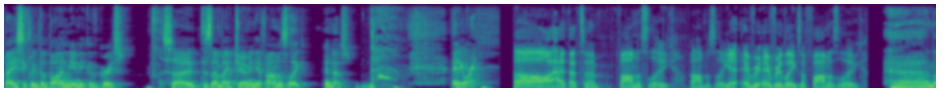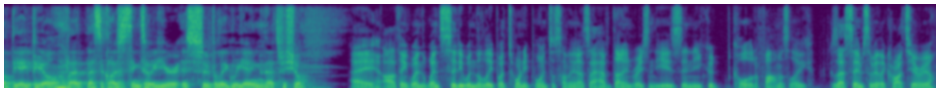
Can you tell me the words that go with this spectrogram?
basically the Bayern Munich of Greece. So does that make Germany a farmers league? Who knows? anyway, Oh, I hate that term. Farmers League. Farmers League. Yeah, Every every league's a Farmers League. not the APL. That, that's the closest thing to a Euro, is Super League we're getting. That's for sure. Hey, I think when when City win the league by 20 points or something, as they have done in recent years, then you could call it a Farmers League because that seems to be the criteria.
